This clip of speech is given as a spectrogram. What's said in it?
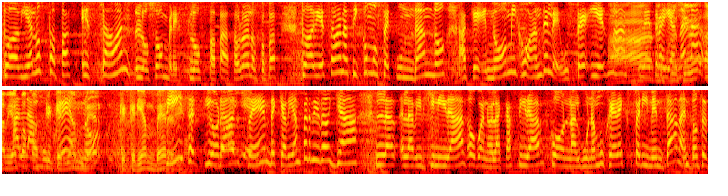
todavía los papás estaban, los hombres, los papás, hablo de los papás, todavía estaban así como secundando a que, no, mijo, ándele, usted, y es más, Ah, le traían a la, había a la papás que querían ¿no? ver, que querían ver. Sí, cerciorarse de que habían perdido ya la, la virginidad o bueno, la castidad con alguna mujer experimentada. Entonces,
